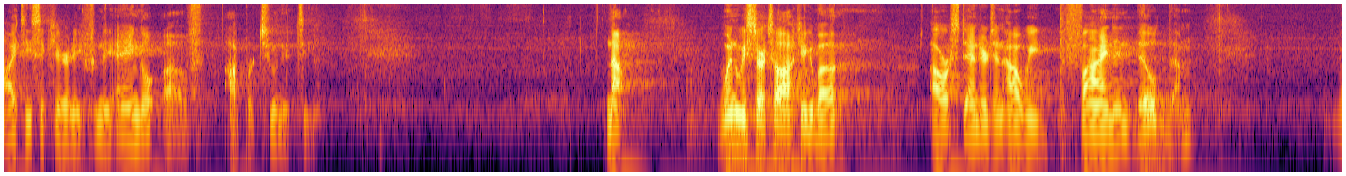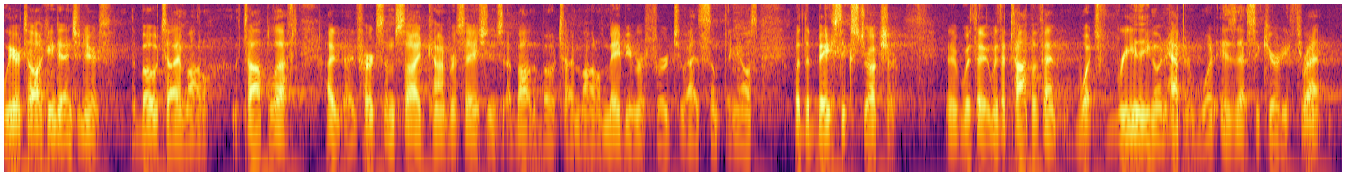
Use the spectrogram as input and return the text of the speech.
IT security from the angle of opportunity. Now, when we start talking about our standards and how we define and build them, we are talking to engineers, the bow tie model, the top left. I, have heard some side conversations about the bow tie model, maybe referred to as something else, but the basic structure. Uh, with a, with a top event, what's really going to happen? What is that security threat?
